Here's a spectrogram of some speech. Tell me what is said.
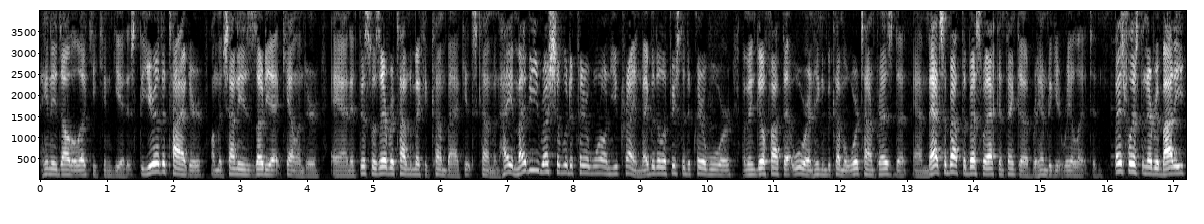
he needs all the luck he can get. It's the year of the tiger on the Chinese zodiac calendar, and if this was ever time to make a comeback, it's coming. Hey, maybe Russia will declare war on Ukraine. Maybe they'll officially declare war I mean, go fight that war, and he can become a wartime president. And that's about the best way I can think of for him to get reelected. Thanks for listening, everybody.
